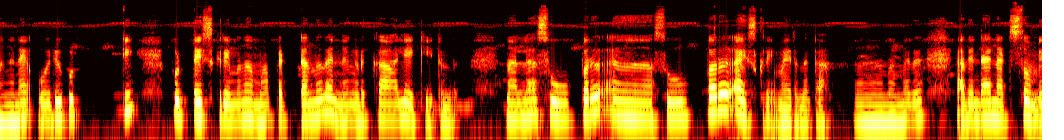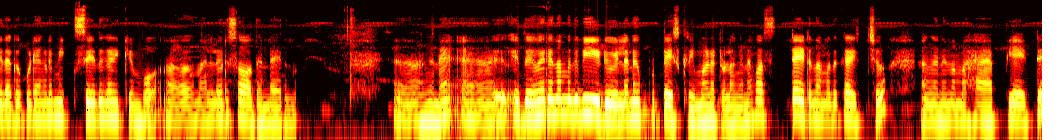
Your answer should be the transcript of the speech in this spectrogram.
അങ്ങനെ ഒരു കുട്ടി പുട്ട് ഐസ്ക്രീം നമ്മൾ പെട്ടെന്ന് തന്നെ അങ്ങോട്ട് കാലിയാക്കിയിട്ടുണ്ട്. നല്ല സൂപ്പർ സൂപ്പർ ഐസ്ക്രീം ആയിരുന്നു കേട്ടോ നമ്മത് അതിന്റെ നട്ട്സും ഇതൊക്കെ കൂടി അങ്ങോട്ട് മിക്സ് ചെയ്ത് കഴിക്കുമ്പോൾ നല്ലൊരു സ്വാദം ഉണ്ടായിരുന്നു. അങ്ങനെ ഇതുവരെ നമ്മത് വീഡിയോയിലാണ് പുട്ട് ഐസ്ക്രീം ആണിട്ടുള്ളൂ അങ്ങനെ ഫസ്റ്റായിട്ട് നമ്മത് കഴിച്ചു. അങ്ങനെ നമ്മൾ ഹാപ്പി ആയിട്ട്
